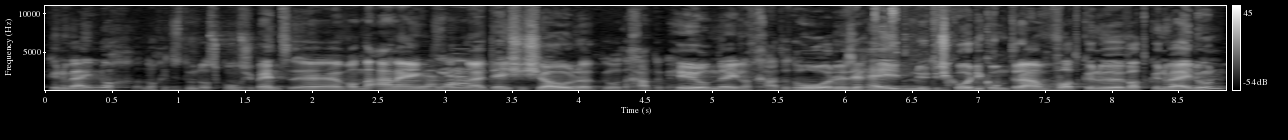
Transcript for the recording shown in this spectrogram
kunnen wij nog, nog iets doen als consument? Uh, want naar aanleiding ja. van uh, deze show, dat, dat gaat natuurlijk heel Nederland gaat het horen en zeggen, hey, Nutri-Score die komt eraan, wat kunnen, we, wat kunnen wij doen?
